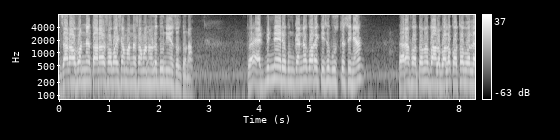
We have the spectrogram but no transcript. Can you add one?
যারা অভার নেয় তারা সবাই সমান না। সমান হলে দুনিয়া চলতো না। তো অ্যাডমিন এরকম কেন করে, কিছু বুঝতেছি না। তারা প্রথমে ভালো ভালো কথা বলে,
